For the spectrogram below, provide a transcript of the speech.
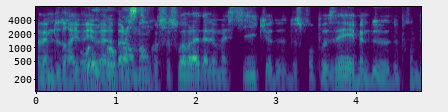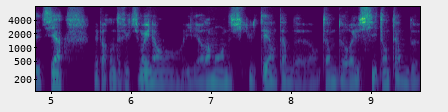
bah, même de driver la balle en main, quoi que ce soit, voilà, d'aller au mastic, de, se proposer et même de, prendre des tirs. Mais par contre, effectivement, il est, il est vraiment en difficulté en termes de, en termes de réussite, en termes de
